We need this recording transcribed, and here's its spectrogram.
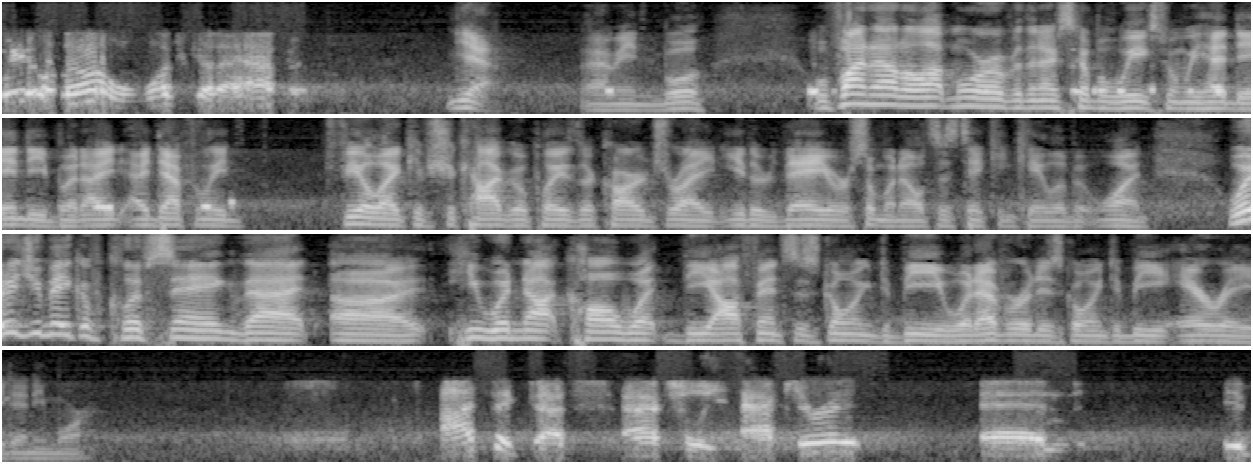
We don't know what's going to happen. Yeah, I mean, we'll we'll find out a lot more over the next couple weeks when we head to Indy. But I, I definitely feel like if Chicago plays their cards right, either they or someone else is taking Caleb at one. What did you make of Kliff saying that uh, he would not call what the offense is going to be, whatever it is going to be, air raid anymore? I think that's actually accurate. And if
